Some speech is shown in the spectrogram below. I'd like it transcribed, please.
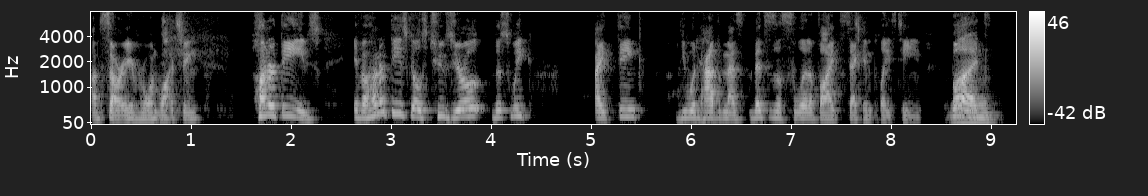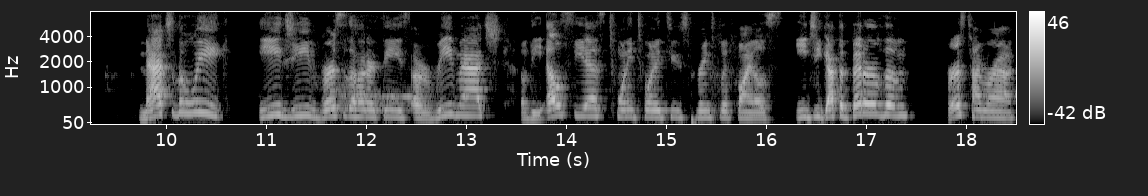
I'm sorry, everyone watching. Hundred Thieves. If 100 Thieves goes 2-0 this week, I think you would have them as this is a solidified second place team. But mm. match of the week, EG versus the 100 Thieves, a rematch of the LCS 2022 Spring Split Finals. EG got the better of them first time around.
